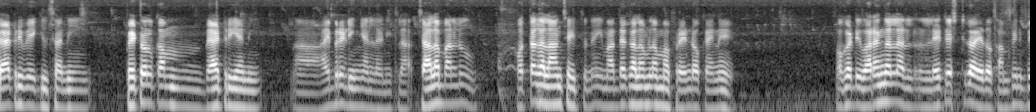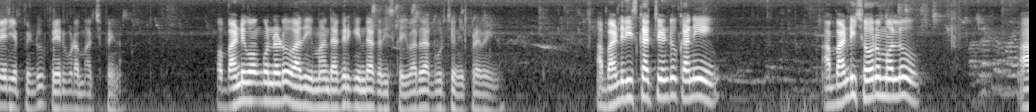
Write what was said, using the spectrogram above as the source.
బ్యాటరీ వెహికల్స్ అని పెట్రోల్ కమ్ బ్యాటరీ అని హైబ్రిడ్ ఇంజన్లు అని ఇట్లా చాలా బండ్లు కొత్తగా లాంచ్ అవుతున్నాయి. ఈ మధ్యకాలంలో మా ఫ్రెండ్ ఒక ఆయనే ఒకటి వరంగల్లో లేటెస్ట్గా ఏదో కంపెనీ పేరు చెప్పిండు పేరు కూడా మర్చిపోయినా. ఓ బండి కొనుక్కున్నాడు అది మన దగ్గరికి ఇందాక తీసుకొచ్చి వరదా కూర్చొని ఇప్పుడే పోయిండు. ఆ బండి తీసుకొచ్చిండు కానీ ఆ బండి షోరూమ్ వాళ్ళు ఆ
